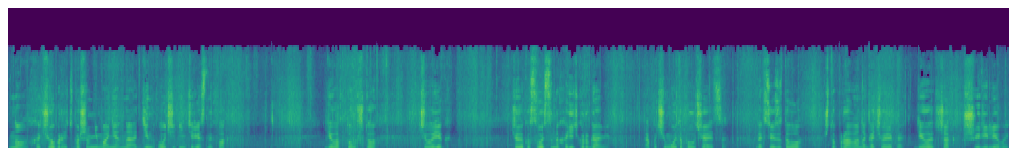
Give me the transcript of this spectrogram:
Но хочу обратить ваше внимание на один очень интересный факт. Дело в том, что человек, человеку свойственно ходить кругами. А почему это получается? Да все из-за того, что правая нога человека делает шаг шире левой.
